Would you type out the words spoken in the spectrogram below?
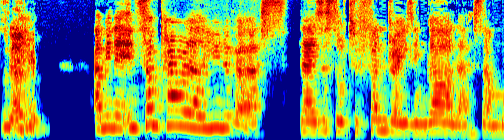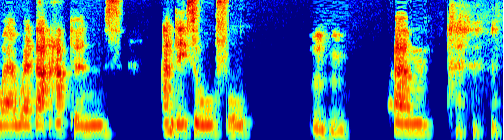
So, no. I mean, in some parallel universe, there's a sort of fundraising gala somewhere where that happens, and it's awful. Mm-hmm. Um,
